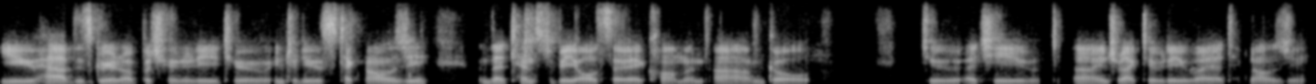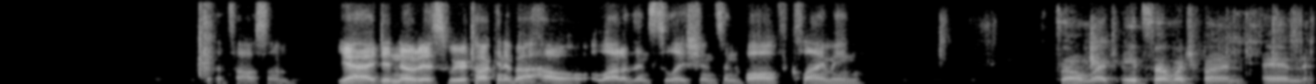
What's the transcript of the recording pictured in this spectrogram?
you have this great opportunity to introduce technology. And that tends to be also a common um, goal to achieve uh, interactivity via technology. That's awesome. Yeah, I did notice we were talking about how a lot of installations involve climbing. so much. It's so much fun. And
